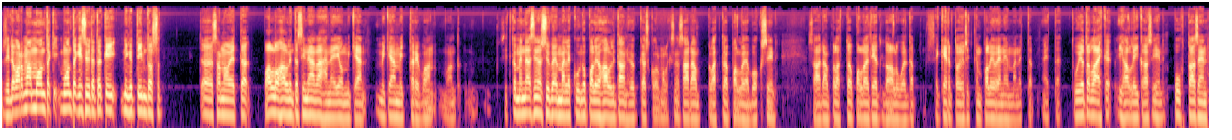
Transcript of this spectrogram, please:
Siinä on varmaan montakin, montakin syytä. Toki niin kuin Tim tuossa sanoi, että pallohallinta sinällään ei ole mikään, mikään mittari, vaan, vaan sitten kun mennään siinä syvemmälle, kuinka paljon hallitaan hyökkäyskolmolle, saadaan pelattua palloja boksiin, saadaan pelattua palloja tietyltä alueelta, se kertoo jo sitten paljon enemmän, että, että tuijotellaan ehkä ihan liikaa siihen puhtaaseen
